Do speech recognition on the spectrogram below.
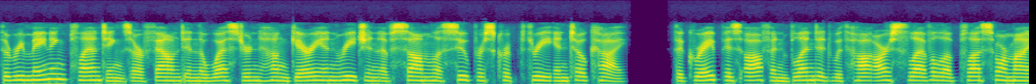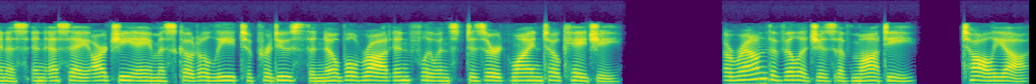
The remaining plantings are found in the western Hungarian region of Somla superscript 3 in Tokaj. The grape is often blended with Har Slevala plus or minus and Sarga Moscato lead to produce the noble rot influenced dessert wine Tokaji. Around the villages of Mahdi, Talia,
